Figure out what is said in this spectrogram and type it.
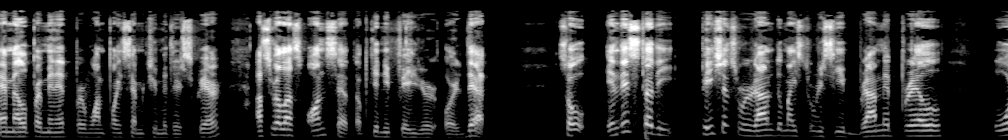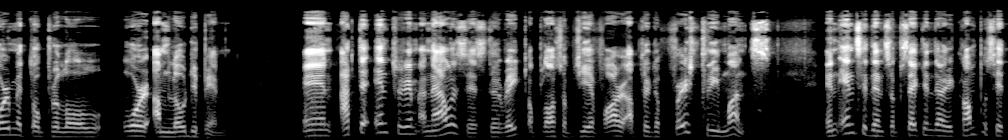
ml per minute per 1.73 meters square, as well as onset of kidney failure or death. So in this study, patients were randomized to receive ramipril or metoprolol or amlodipine. And at the interim analysis, the rate of loss of GFR after the first three months and incidence of secondary composite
